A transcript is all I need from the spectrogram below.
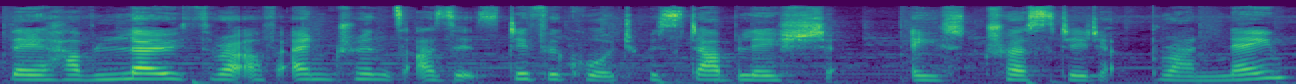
they have low threat of entrance as it's difficult to establish a trusted brand name.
